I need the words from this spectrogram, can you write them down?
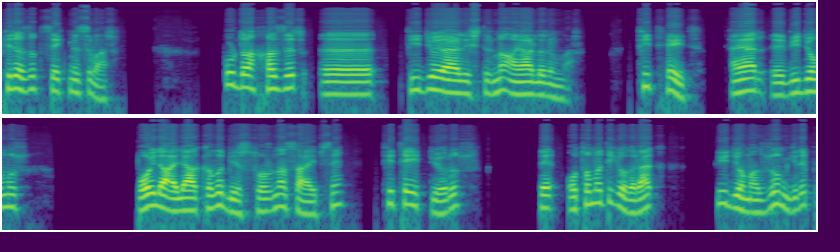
Pirazıt sekmesi var. Burada hazır e, video yerleştirme ayarlarım var. Fit height. Eğer e, videomuz boyla alakalı bir soruna sahipse fit height diyoruz ve otomatik olarak videoma zoom girip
